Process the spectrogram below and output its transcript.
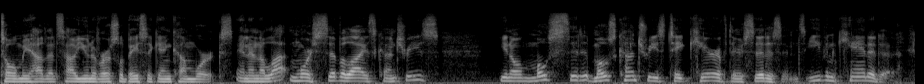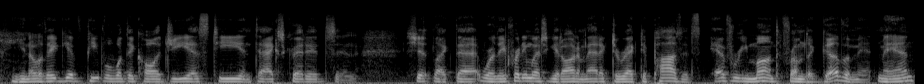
told me how that's how universal basic income works. And in a lot more civilized countries, you know, most most countries take care of their citizens. Even Canada, you know, they give people what they call GST and tax credits and shit like that, where they pretty much get automatic direct deposits every month from the government, man.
